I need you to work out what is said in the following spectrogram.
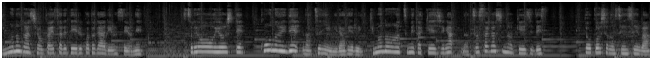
き物が紹介されていることがありますよね。それを応用して、校内で夏に見られる生き物を集めた掲示が夏探しの掲示です。投稿者の先生は、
